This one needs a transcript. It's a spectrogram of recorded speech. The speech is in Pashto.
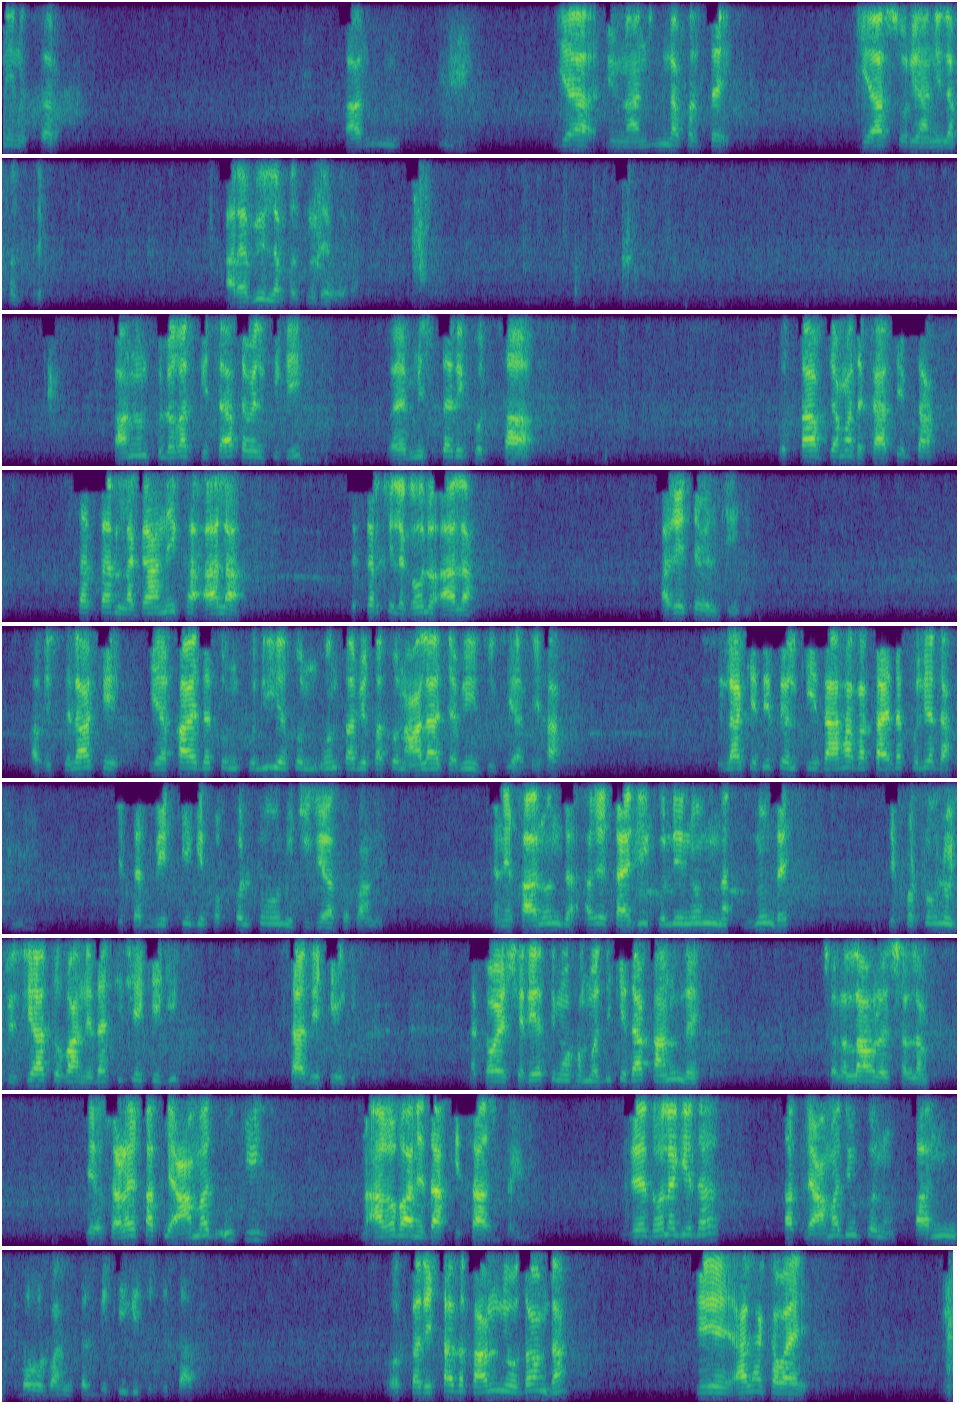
نن سر قانون یا یونانی لفظ دی یا سوریانی لفظ دی عربي لفظ نه دی وره قانون په لغت کې څه ته ویل کیږي مستری کتاب کتاب جمع د کاتب ده ستر لګانې کا اعلی د کرخي لګولو اعلی هغه ته ویل کیږي او اصطلاح کې هي قاعده کلیه منطبقه على جميع جزئياتها اصطلاح کې دې تل کې دا هغه قاعده کلیه ده چې تطبیق کیږي په خپل ټول جزئیات باندې یعنی قانون د هغه قاعده کلی نوم نوم دی چې په ټولو جزئیاتو باندې دا څه شي کېږي صادق کېږي لکه وای شریعت محمدي کې دا قانون دی صلی الله علیه وسلم چې سړی قتل عامد او کی نو هغه باندې دا قصاص دی زه دولګه دا قتل عامد یو کنو قانون د ور باندې تطبیقي کې قصاص او طریقه د قانون یو دوام ده چې اعلی کوي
